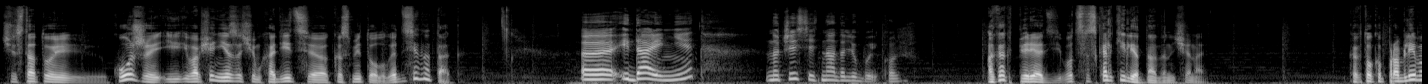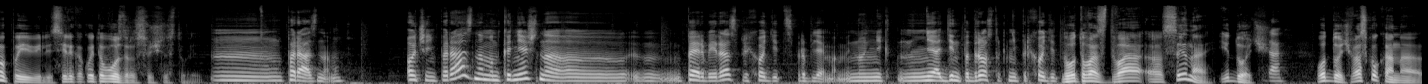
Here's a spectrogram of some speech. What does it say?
чистотой кожи и, и вообще незачем ходить э, к косметологу. Это действительно так? Э, и да, и нет, но чистить надо любую кожу. А как периодически? Вот со скольки лет надо начинать? Как только проблемы появились или какой-то возраст существует? По-разному. Очень по-разному. Он, конечно, э, первый раз приходит с проблемами. Ну, ни, ни один подросток не приходит. Ну вот у вас два э, сына и дочь. Да. Вот дочь, во сколько она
